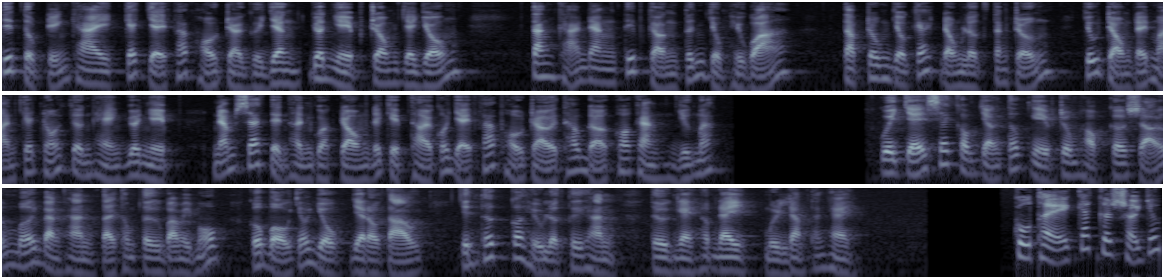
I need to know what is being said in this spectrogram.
tiếp tục triển khai các giải pháp hỗ trợ người dân, doanh nghiệp trong gia vốn, tăng khả năng tiếp cận tín dụng hiệu quả, tập trung vào các động lực tăng trưởng, chú trọng đẩy mạnh kết nối ngân hàng doanh nghiệp, nắm sát tình hình hoạt động để kịp thời có giải pháp hỗ trợ tháo gỡ khó khăn vướng mắt. Quy chế xét công nhận tốt nghiệp trung học cơ sở mới ban hành tại thông tư 31 của Bộ Giáo dục và Đào tạo chính thức có hiệu lực thi hành từ ngày hôm nay 15 tháng 2. Cụ thể, các cơ sở giáo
